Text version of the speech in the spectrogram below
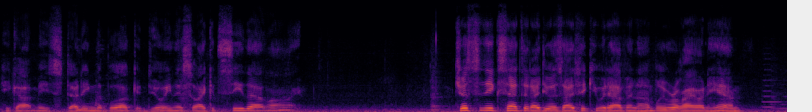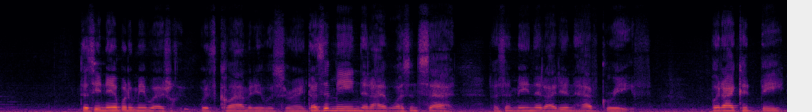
He got me studying the book and doing this so I could see that line. Just to the extent that I do as I think you would have and humbly rely on him, does he enable me with, with calamity, with serenity? Doesn't mean that I wasn't sad. Doesn't mean that I didn't have grief. But I could be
